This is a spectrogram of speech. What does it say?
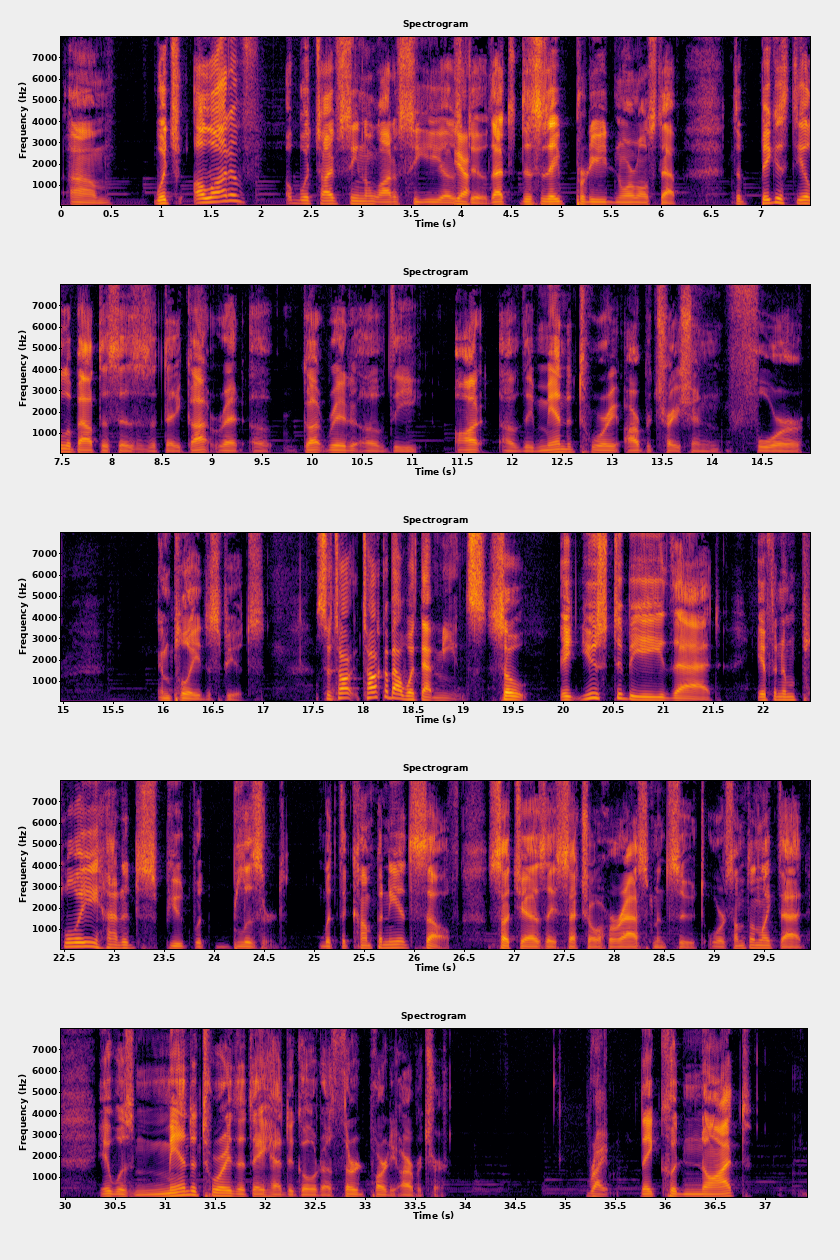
Um, which a lot of which I've seen a lot of CEOs Yeah. do. That's this is a pretty normal step. the biggest deal about this is, is that they got rid of got rid of the of the mandatory arbitration for employee disputes. So talk talk about what that means. So it used to be that if an employee had a dispute with Blizzard, with the company itself, such as a sexual harassment suit or something like that, it was mandatory that they had to go to a third party arbiter. Right. They could not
